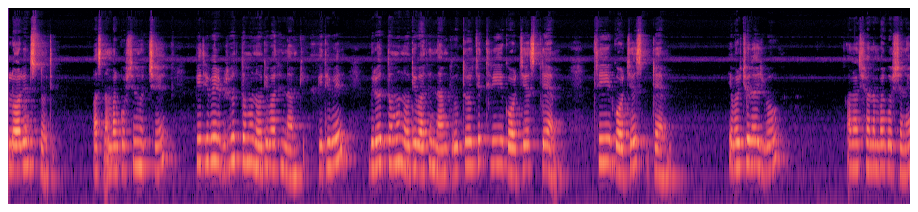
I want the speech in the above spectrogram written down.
লরেন্স নদী। পাঁচ নাম্বার কোশ্চেন হচ্ছে, পৃথিবীর বৃহত্তম নদী বাঁধের নাম কি? পৃথিবীর বৃহত্তম নদী বাঁধের নাম কি? উত্তর হচ্ছে Three Gorges Dam, Three Gorges Dam. এবার চলে আসব আমরা ছ নম্বর কোশ্চেনে।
